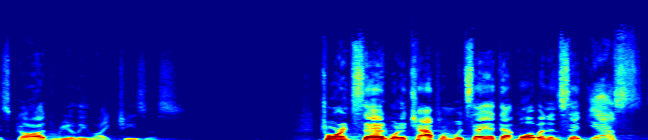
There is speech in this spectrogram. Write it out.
is God really like Jesus? Torrance said what a chaplain would say at that moment and said, Yes.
